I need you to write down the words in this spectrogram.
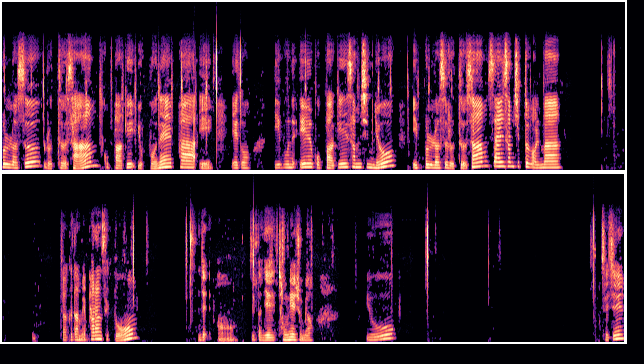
플러스 루트 3 곱하기 6분의 파이. 얘도 2분의 1 곱하기 36, 2 플러스 루트 3, 사인 30도 얼마? 자, 그 다음에 파란색도 이제 어, 일단 얘 정리해주면 6 되지?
